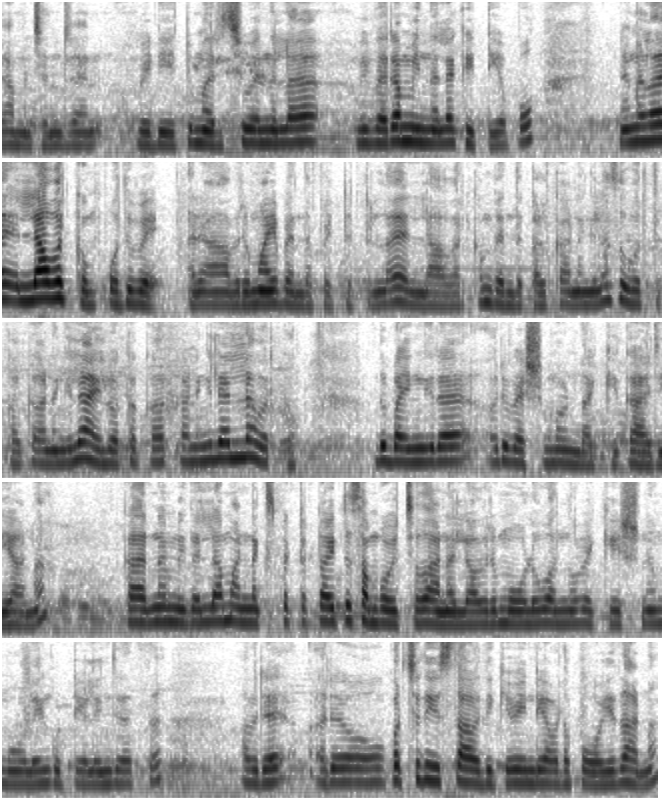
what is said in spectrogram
രാമചന്ദ്രൻ വെടിയേറ്റ് മരിച്ചു എന്നുള്ള വിവരം ഇന്നലെ കിട്ടിയപ്പോൾ ഞങ്ങൾ എല്ലാവർക്കും പൊതുവെ അവരുമായി ബന്ധപ്പെട്ടിട്ടുള്ള എല്ലാവർക്കും ബന്ധുക്കൾക്കാണെങ്കിലും സുഹൃത്തുക്കൾക്കാണെങ്കിലും അയൽവക്കക്കാർക്കാണെങ്കിലും എല്ലാവർക്കും ഇത് ഭയങ്കര ഒരു വിഷമം ഉണ്ടാക്കിയ കാര്യമാണ്. കാരണം ഇതെല്ലാം അൺഎക്സ്പെക്റ്റഡ് ആയിട്ട് സംഭവിച്ചതാണല്ലോ. അവർ മോൾ വന്നു വെക്കേഷന് മോളെയും കുട്ടികളെയും ചേർത്ത് അവർ ഒരു കുറച്ച് ദിവസത്തെ അവധിക്ക് വേണ്ടി അവിടെ പോയതാണ്.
